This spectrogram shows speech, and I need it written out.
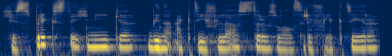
gesprekstechnieken binnen actief luisteren zoals reflecteren,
